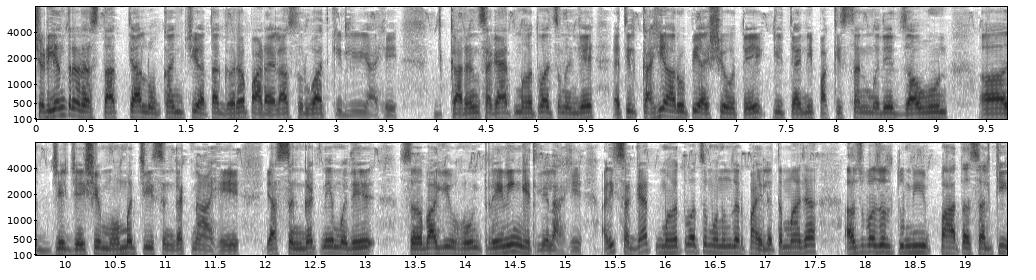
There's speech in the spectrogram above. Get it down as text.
षडयंत्र रचतात त्या लोकांची आता घरं पाडायला सुरुवात केलेली आहे. कारण सगळ्यात महत्वाचं म्हणजे यातील काही आरोपी असे होते की त्यांनी पाकिस्तानमध्ये जाऊन जे जैश ए मोहम्मदची संघटना आहे या संघटनेमध्ये सहभागी होऊन ट्रेनिंग घेतलेलं आहे. आणि सगळ्यात महत्वाचं म्हणून जर पाहिलं तर माझ्या आजूबाजूला तुम्ही पाहत असाल की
